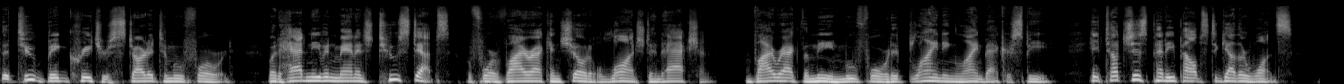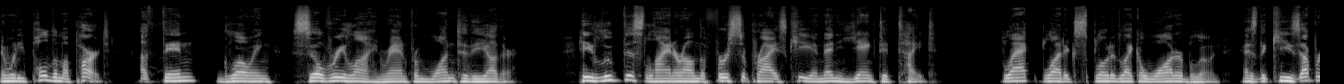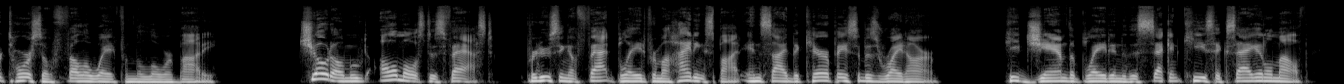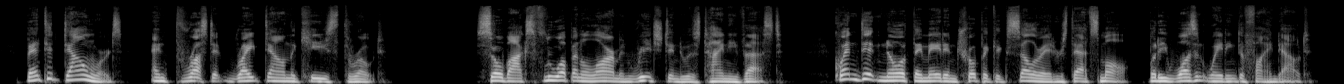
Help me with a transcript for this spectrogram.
The two big creatures started to move forward, but hadn't even managed two steps before Virak and Choto launched into action. Virak the Mean moved forward at blinding linebacker speed. He touched his pedipalps together once, and when he pulled them apart, a thin, glowing, silvery line ran from one to the other. He looped this line around the first surprise key and then yanked it tight. Black blood exploded like a water balloon as the key's upper torso fell away from the lower body. Choto moved almost as fast, producing a fat blade from a hiding spot inside the carapace of his right arm. He jammed the blade into the second key's hexagonal mouth, bent it downwards, and thrust it right down the key's throat. Sobox flew up in alarm and reached into his tiny vest. Quentin didn't know if they made entropic accelerators that small, but he wasn't waiting to find out.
